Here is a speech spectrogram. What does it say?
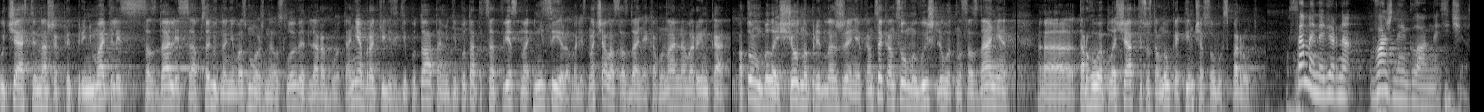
участие наших предпринимателей создались абсолютно невозможные условия для работы. Они обратились к депутатам, и депутаты, соответственно, инициировали сначала создание коммунального рынка, потом было еще одно предложение. В конце концов мы вышли вот на создание э, торговой площадки с установкой тимчасовых споруд. Самое, наверное, важное и главное сейчас.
